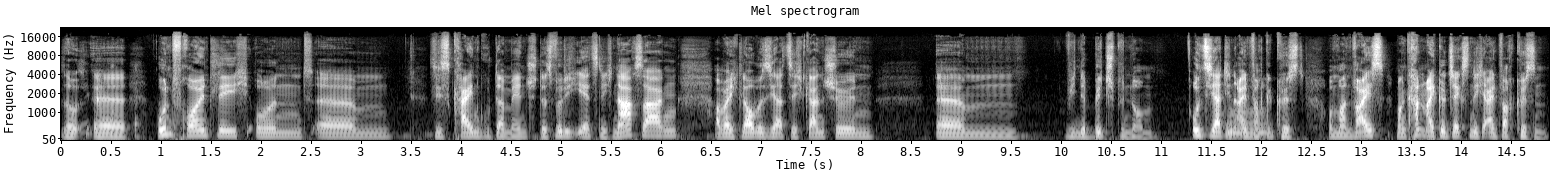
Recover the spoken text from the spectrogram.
So, äh, unfreundlich und ähm, sie ist kein guter Mensch. Das würde ich ihr jetzt nicht nachsagen, aber ich glaube, sie hat sich ganz schön ähm, wie eine Bitch benommen. Und sie hat ihn Mhm. einfach geküsst. Und man weiß, man kann Michael Jackson nicht einfach küssen.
